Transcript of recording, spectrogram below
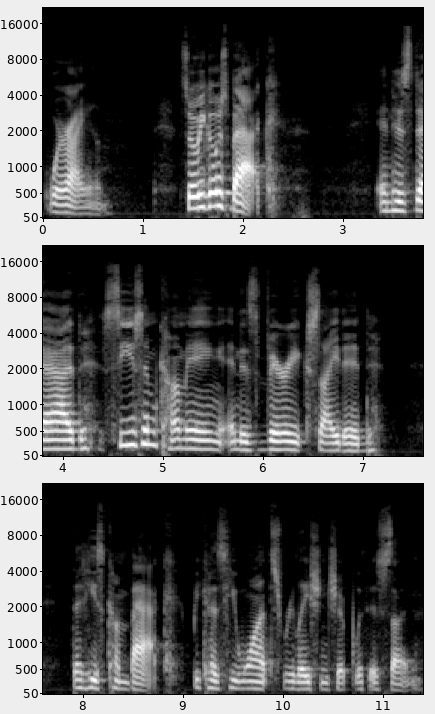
where I am. So he goes back. And his dad sees him coming and is very excited that he's come back because he wants relationship with his son.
